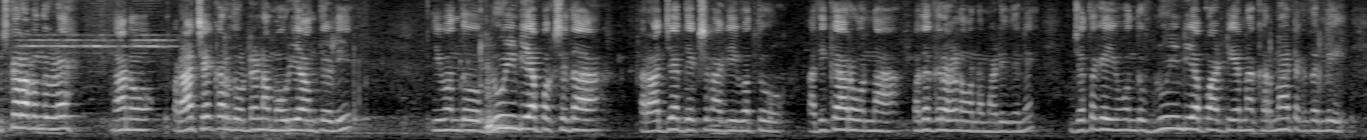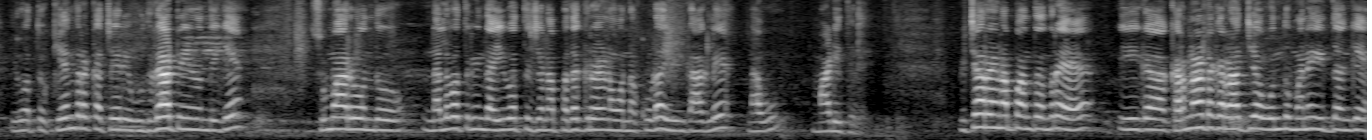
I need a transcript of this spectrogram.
ನಮಸ್ಕಾರ ಬಂಧುಗಳೇ. ನಾನು ರಾಜಶೇಖರ್ ದೊಡ್ಡಣ್ಣ ಮೌರ್ಯ ಅಂತೇಳಿ. ಈ ಒಂದು ಬ್ಲೂ ಇಂಡಿಯಾ ಪಕ್ಷದ ರಾಜ್ಯಾಧ್ಯಕ್ಷನಾಗಿ ಇವತ್ತು ಅಧಿಕಾರವನ್ನು, ಪದಗ್ರಹಣವನ್ನು ಮಾಡಿದ್ದೇನೆ. ಜೊತೆಗೆ ಈ ಒಂದು ಬ್ಲೂ ಇಂಡಿಯಾ ಪಾರ್ಟಿಯನ್ನು ಕರ್ನಾಟಕದಲ್ಲಿ ಇವತ್ತು ಕೇಂದ್ರ ಕಚೇರಿ ಉದ್ಘಾಟನೆಯೊಂದಿಗೆ ಸುಮಾರು ಒಂದು ನಲವತ್ತರಿಂದ ಐವತ್ತು ಜನ ಪದಗ್ರಹಣವನ್ನು ಕೂಡ ಈಗಾಗಲೇ ನಾವು ಮಾಡಿದ್ದೇವೆ. ವಿಚಾರ ಏನಪ್ಪ ಅಂತಂದರೆ, ಈಗ ಕರ್ನಾಟಕ ರಾಜ್ಯ ಒಂದು ಮನೆ ಇದ್ದಂಗೆ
